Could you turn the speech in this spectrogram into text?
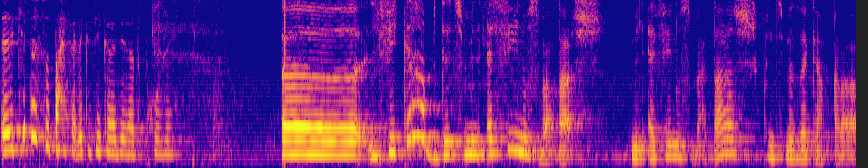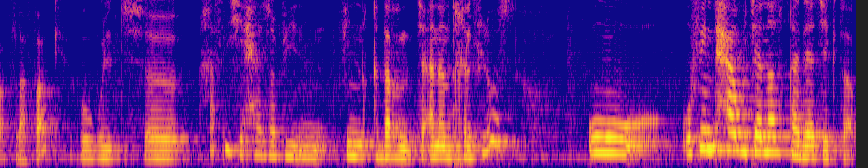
كيفاش طاحت عليك الفكرة ديال هذا ال projet؟ أه الفكرة بدات من 2017 من 2017 كنت مازال كنقرا في la fac وقلت أه خاصني شي حاجة فين فين نقدر حتى أنا ندخل فلوس و وفين نحاول أنا نلقى ذاتي أكثر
